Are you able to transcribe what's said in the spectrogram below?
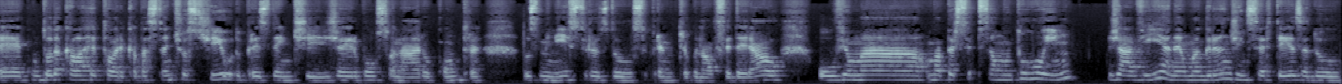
é, com toda aquela retórica bastante hostil do presidente Jair Bolsonaro contra os ministros do Supremo Tribunal Federal, houve uma, uma percepção muito ruim já havia né, uma grande incerteza do,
